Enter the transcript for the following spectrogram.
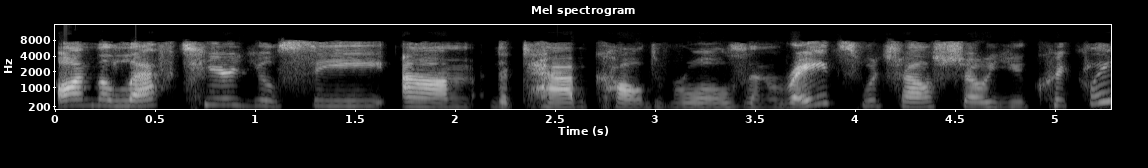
On the left here, you'll see um, the tab called Rules and Rates, which I'll show you quickly.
